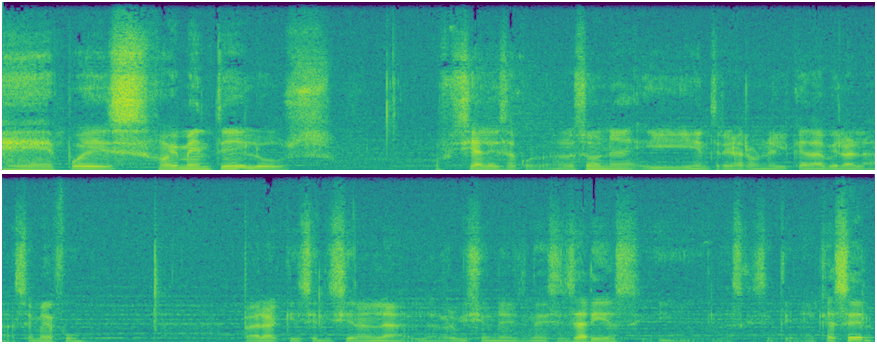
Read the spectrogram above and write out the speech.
Eh, pues obviamente los oficiales acordaron la zona y entregaron el cadáver a la CEMEFU para que se le hicieran las revisiones necesarias y las que se tenían que hacer.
